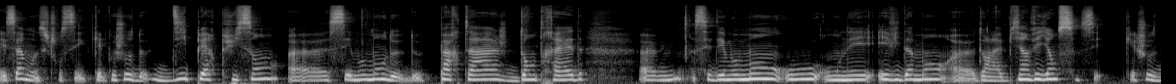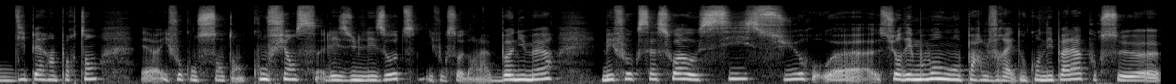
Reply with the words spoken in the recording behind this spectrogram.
Et ça, moi, je trouve c'est quelque chose d'hyper puissant. Euh, ces moments de, partage, d'entraide. Euh, c'est des moments où on est évidemment dans la bienveillance. Quelque chose d'hyper important. il faut qu'on se sente en confiance les unes les autres. Il faut que ce soit dans la bonne humeur mais il faut que ça soit aussi sur, euh, des moments où on parle vrai. Donc on n'est pas là pour se,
